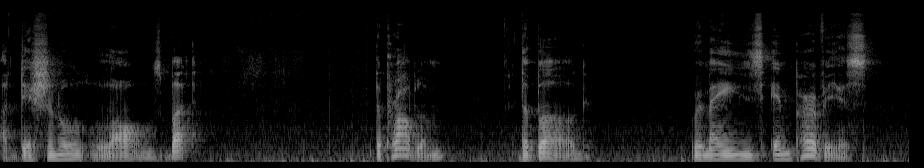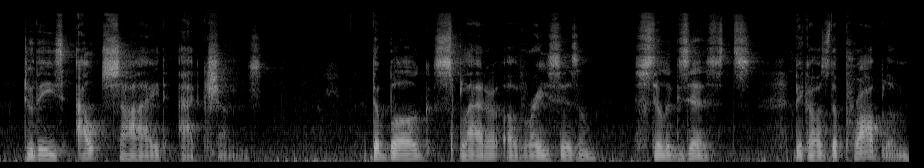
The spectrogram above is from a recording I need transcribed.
additional laws. But the problem, the bug, remains impervious to these outside actions. The bug splatter of racism still exists because the problem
